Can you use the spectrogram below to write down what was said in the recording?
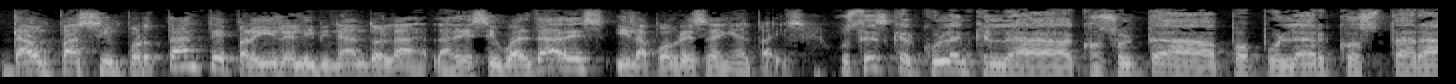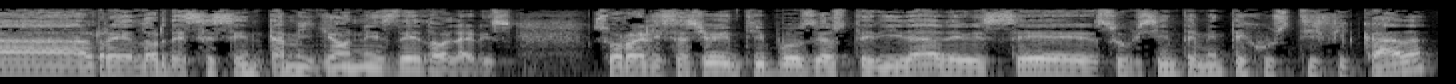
da un paso importante para ir eliminando las desigualdades y la pobreza en el país. Ustedes calculan que la consulta popular costará alrededor de 60 millones de dólares. ¿Su realización en tiempos de austeridad debe ser suficientemente justificada?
